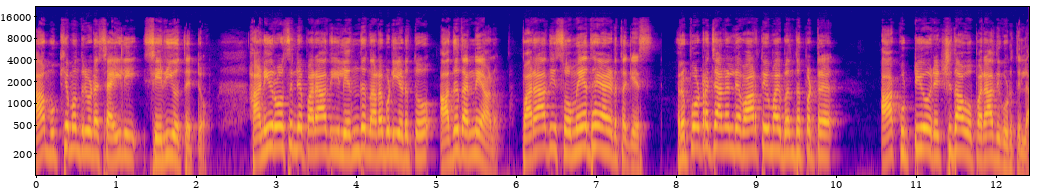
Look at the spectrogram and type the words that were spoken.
ആ മുഖ്യമന്ത്രിയുടെ ശൈലി ശരിയോ തെറ്റോ? ഹണി റോസിന്റെ പരാതിയിൽ എന്ത് നടപടിയെടുത്തോ അത് തന്നെയാണ്. പരാതി സ്വമേധയാ എടുത്ത കേസ്. റിപ്പോർട്ടർ ചാനലിന്റെ വാർത്തയുമായി ബന്ധപ്പെട്ട് ആ കുട്ടിയോ രക്ഷിതാവോ പരാതി കൊടുത്തില്ല.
